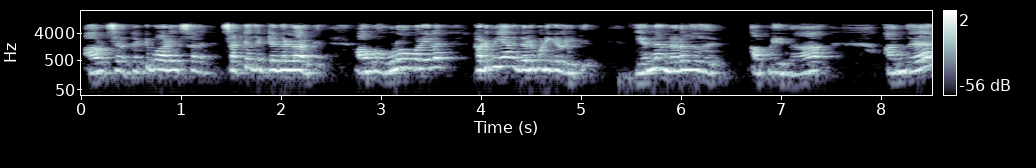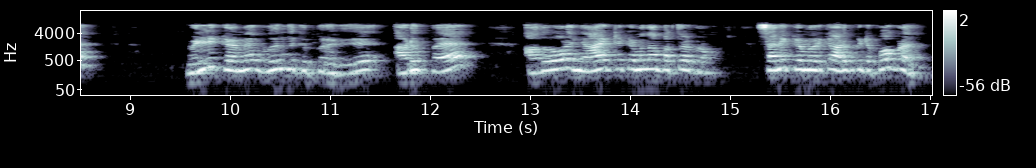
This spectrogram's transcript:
அவருக்கு சில கட்டுப்பாடு சில சட்ட திட்டங்கள்லாம் இருக்கு. அவங்க உணவு முறையில கடுமையான கடுபடிகள் இருக்கு. என்ன நடந்தது அப்படின்னா அந்த வெள்ளிக்கிழமை விருந்துக்கு பிறகு அடுப்பை அதோட ஞாயிற்றுக்கிழமை தான் பற்ற வைக்கணும். சனிக்கிழமை வரைக்கும் அடுப்புக்கிட்ட போகக்கூடாது.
